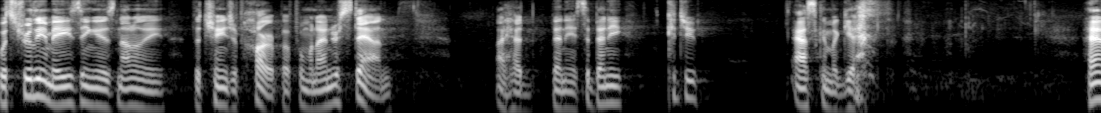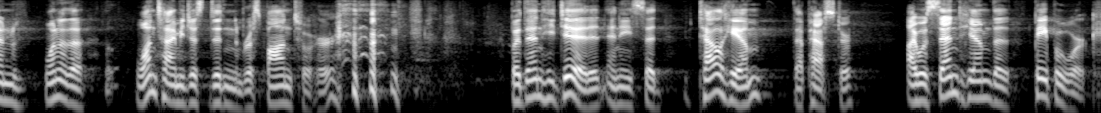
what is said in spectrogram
what's truly amazing is not only the change of heart, but from what I understand, I had Benny, I said, Benny, could you ask him again? and one of the, one time he just didn't respond to her. but then he did, and he said, Tell him, that pastor, I will send him the paperwork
